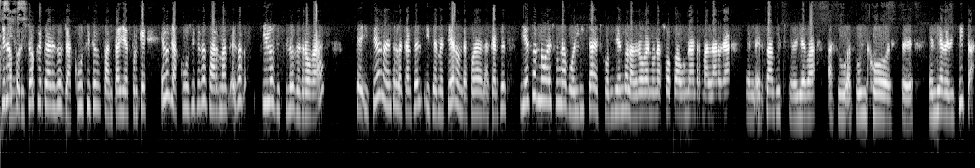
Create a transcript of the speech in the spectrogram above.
quién autorizó que entraran esos jacuzzis, esas pantallas, porque esos jacuzzis, esas armas, esos kilos y kilos de drogas se hicieron adentro de la cárcel y se metieron de afuera de la cárcel. Y eso no es una abuelita escondiendo la droga en una sopa o una arma larga en el sándwich que le lleva a su a su hijo este el día de visita.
